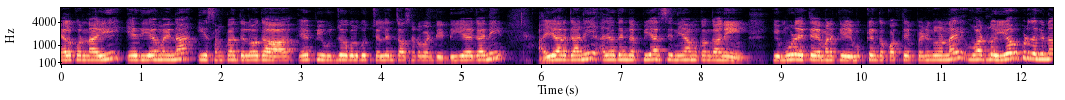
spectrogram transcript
నెలకొన్నాయి. ఏది ఏమైనా ఈ సంక్రాంతిలోగా ఏపీ ఉద్యోగులకు చెల్లించాల్సినటువంటి డిఏ కానీ ఐఆర్ కానీ అదేవిధంగా పిఆర్సీ నియామకం కానీ ఈ మూడైతే మనకి ముఖ్యంగా కొత్త పెండింగ్లు ఉన్నాయి వాటిలో ఏ ఒక్కటి తగిన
